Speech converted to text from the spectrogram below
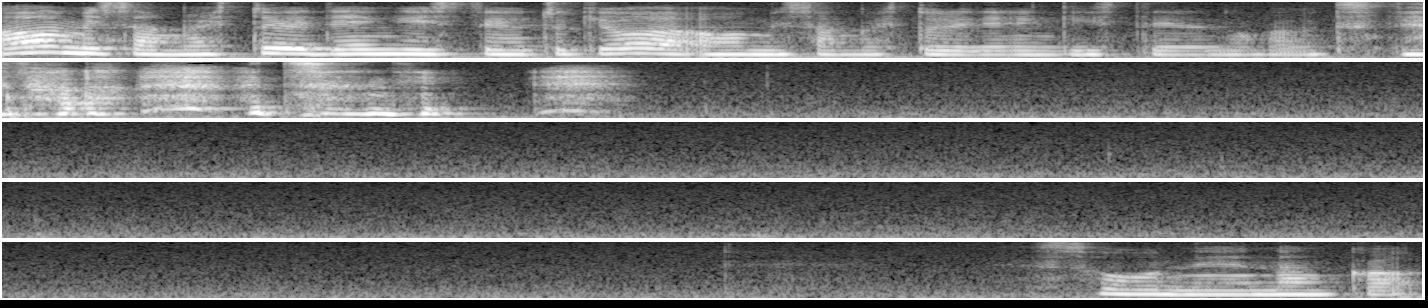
青海さんが一人で演技してる時は青海さんが一人で演技してるのが映ってた。普通に。そうねなんか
